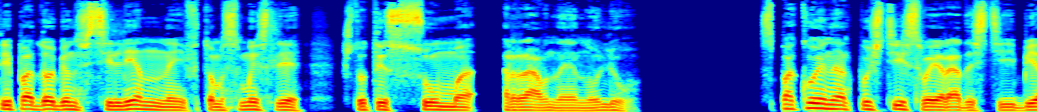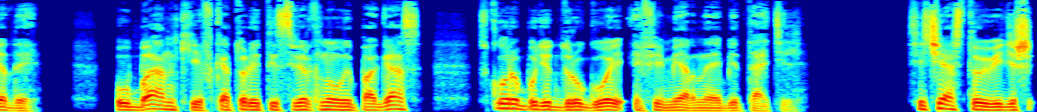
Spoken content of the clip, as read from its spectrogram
Ты подобен Вселенной в том смысле, что ты сумма, равная нулю. Спокойно отпусти свои радости и беды. У банки, в которой ты сверкнул и погас, скоро будет другой эфемерный обитатель. Сейчас ты увидишь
